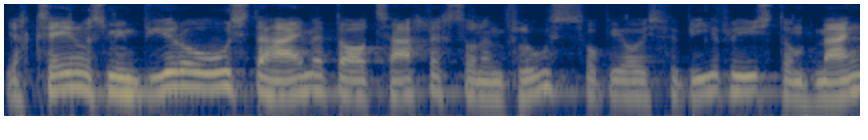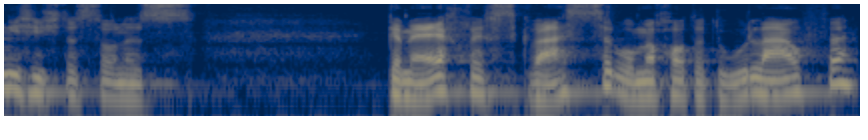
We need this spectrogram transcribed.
Ich sehe aus meinem Büro aus daheim tatsächlich so einen Fluss, der bei uns vorbeifließt. Und manchmal ist das so ein gemächliches Gewässer, wo man da durchlaufen kann.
